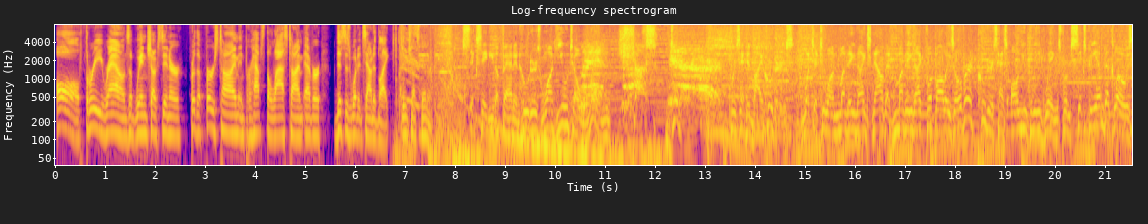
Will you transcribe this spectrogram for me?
all three rounds of Win Chuck's Dinner for the first time and perhaps the last time ever. This is what it sounded like. Win Chuck's Dinner. 680 The Fan and Hooters want you to win Chuck's Dinner. Presented by Hooters. What to do on Monday nights now that Monday Night Football is over? Hooters has all you can eat wings from 6 p.m. to close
